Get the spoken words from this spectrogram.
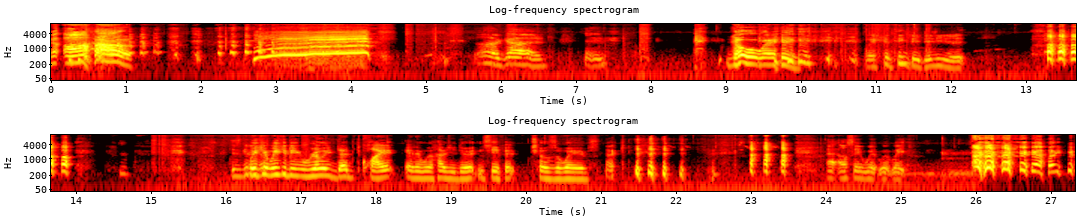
No. Ah! Oh God. Go away. Wait, I think they did eat it. We could we could be really dead quiet and then we'll have you do it and see if it shows the waves. Okay. I'll say wait, wait, wait. I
